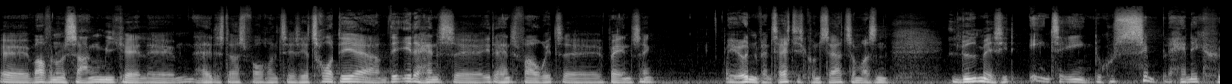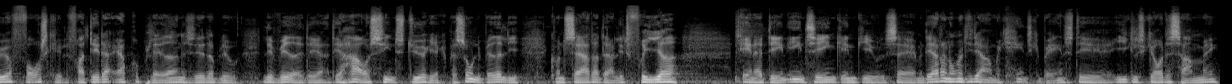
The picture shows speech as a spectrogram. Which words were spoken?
øh, hvad for nogle sange Michael øh, havde det største forhold til. Så jeg tror, det er, det er et af hans, øh, et af hans favoritbands. Øh, ikke? I øvrigt en fantastisk koncert, som var sådan lydmæssigt en til en. Du kunne simpelthen ikke høre forskel fra det, der er på pladerne, til det, der blev leveret der. Det har også sin styrke. Jeg kan personligt bedre lide koncerter, der er lidt friere, end at det er en en-til-en gengivelse af. Men det er der nogle af de der amerikanske bands, det Eagles gjorde det samme, ikke?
